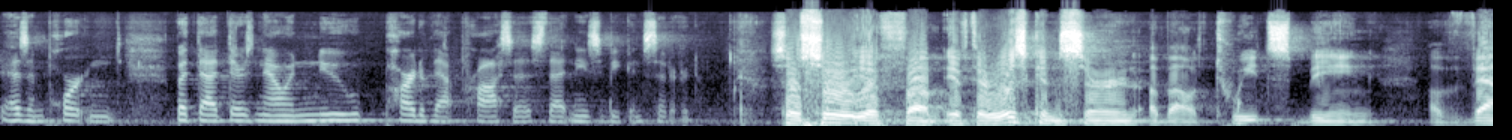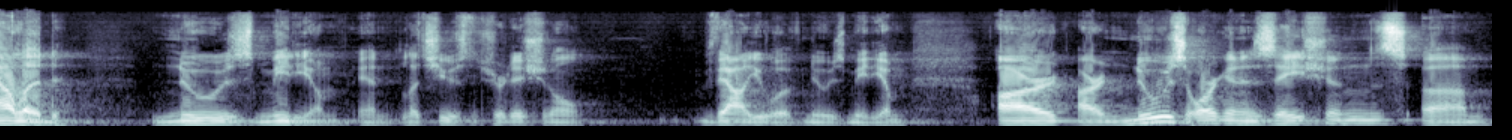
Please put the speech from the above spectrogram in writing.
as important, but that there's now a new part of that process that needs to be considered. So, Sue, if, um, if there is concern about tweets being a valid news medium, and let's use the traditional value of news medium, are, are news organizations um,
